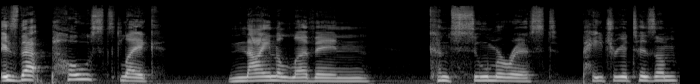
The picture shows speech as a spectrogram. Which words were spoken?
is that post like 9 11 consumerist patriotism.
